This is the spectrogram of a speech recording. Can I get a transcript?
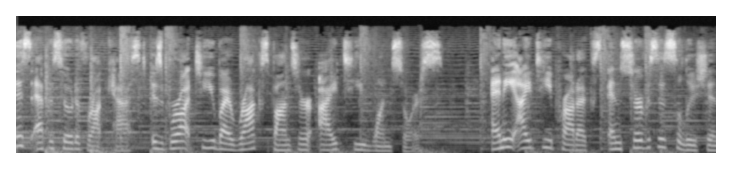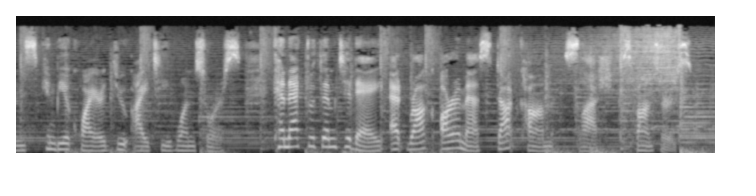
This episode of Rockcast is brought to you by Rock sponsor IT OneSource. Any IT products and services solutions can be acquired through IT OneSource. Connect with them today at rockrms.com/sponsors.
